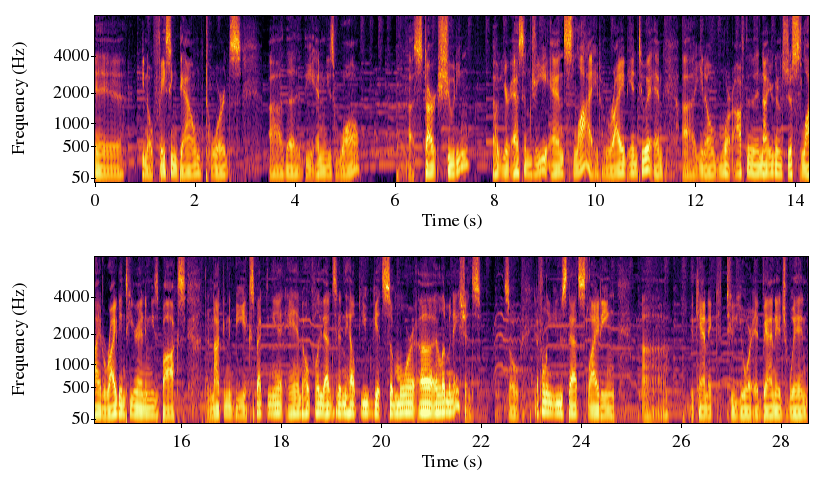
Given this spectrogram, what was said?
uh, you know, facing down towards uh, the the enemy's wall. Uh, start shooting your SMG and slide right into it. And, uh, you know, more often than not, you're going to just slide right into your enemy's box. They're not going to be expecting it. And hopefully, that is going to help you get some more uh, eliminations. So, definitely use that sliding uh, mechanic to your advantage when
